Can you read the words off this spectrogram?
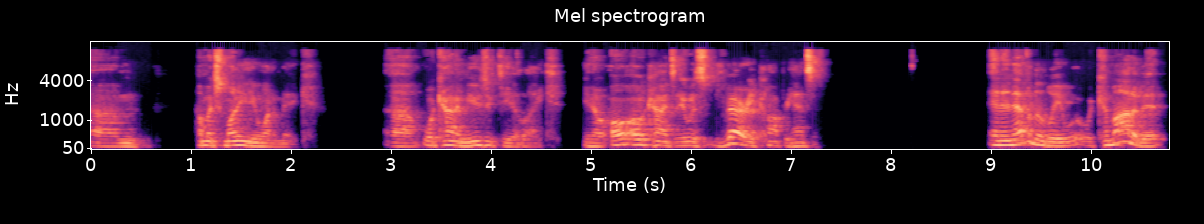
um, how much money do you want to make uh, what kind of music do you like? You know all, all kinds. It was very comprehensive. And inevitably what would come out of it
